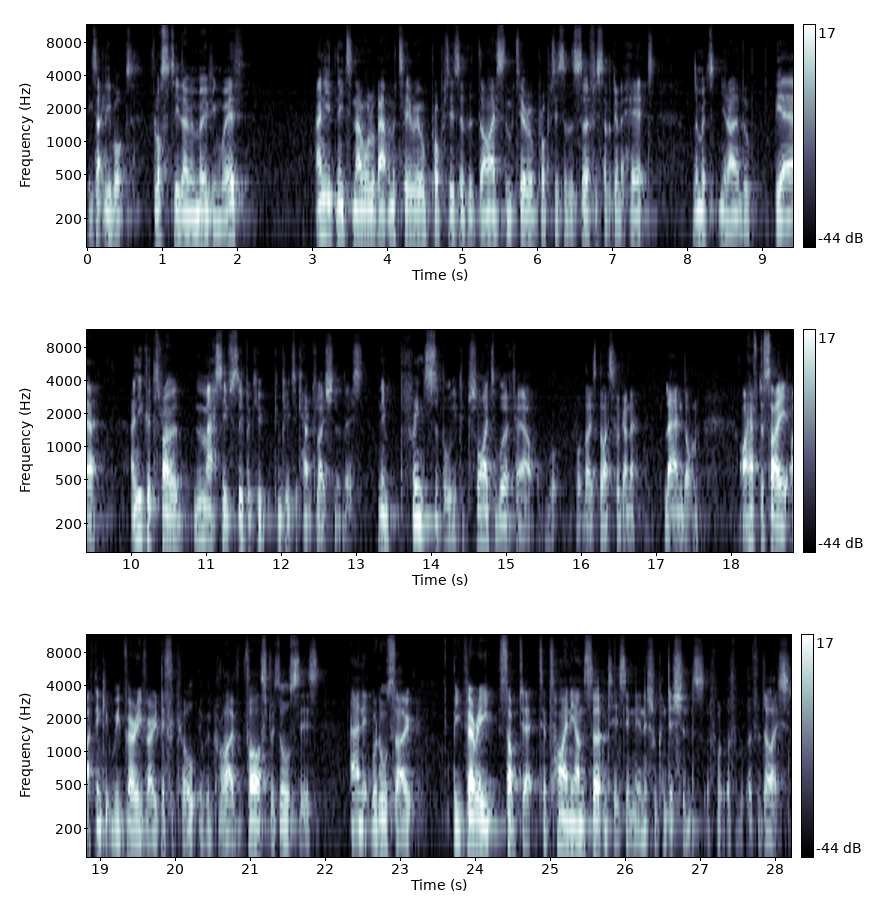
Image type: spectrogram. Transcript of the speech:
exactly what velocity they were moving with, and you'd need to know all about the material properties of the dice, the material properties of the surface they were going to hit, the, you know, the, the air, and you could throw a massive supercomputer calculation at this. And in principle, you could try to work out what, what those dice were going to land on. I have to say, I think it would be very, very difficult. It would require vast resources, and it would also be very subject to tiny uncertainties in the initial conditions of, of, of the dice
